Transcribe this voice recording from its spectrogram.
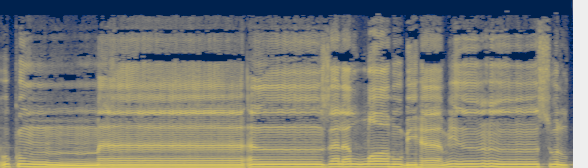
وآباؤكم ما أنزل الله بها من سلطان.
